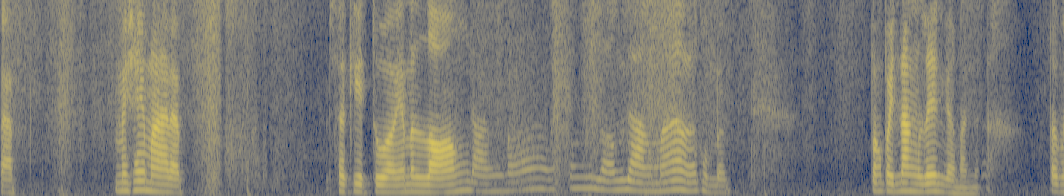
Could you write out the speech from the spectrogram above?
แบบ ไม่ใช่มาแบบสะกิดตัวเนี้ยมันร้องดังมากร้องดังมากแล้วผมแบบ ต้องไปนั่งเล่นกับมันต้องไป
